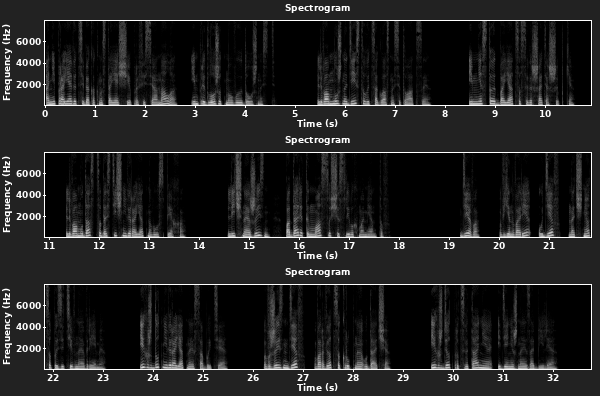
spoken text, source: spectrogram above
Они проявят себя как настоящие профессионалы им предложат новую должность. Львам нужно действовать согласно ситуации. Им не стоит бояться совершать ошибки. Львам удастся достичь невероятного успеха. Личная жизнь подарит им массу счастливых моментов. Дева. В январе у дев начнется позитивное время. Их ждут невероятные события. В жизнь дев ворвется крупная удача. Их ждет процветание и денежное изобилие.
